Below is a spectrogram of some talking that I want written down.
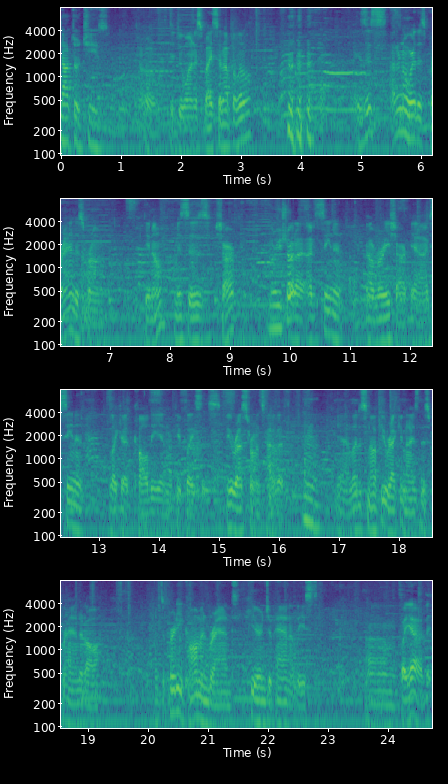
nacho cheese. Oh, did you want to spice it up a little? is this? I don't know where this brand is from. Do you know, Mrs. Sharp? Marie Sharp. But I, I've seen it. Oh, Marie Sharp. Yeah, I've seen it like at Kaldi and a few places. A few restaurants have it. Yeah, let us know if you recognize this brand at all. It's a pretty common brand here in Japan, at least. Um, but yeah, th-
